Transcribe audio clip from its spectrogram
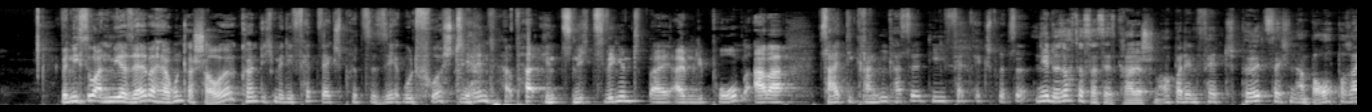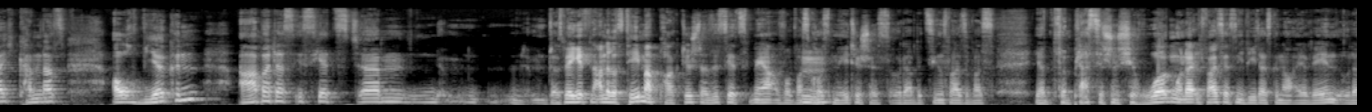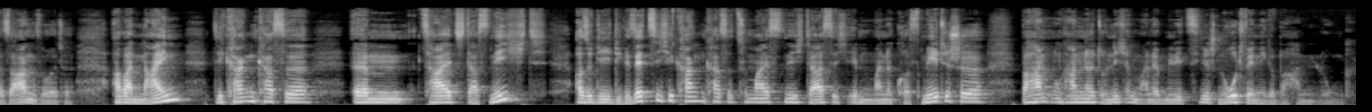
Wenn ich so an mir selber herunterschaue, könnte ich mir die Fettwegspritze sehr gut vorstellen, aber nicht zwingend bei einem Lipom. Aber zahlt die Krankenkasse die Fettwegspritze? Nee, du sagtest das jetzt gerade schon. Auch bei den Fettpölzerchen am Bauchbereich kann das auch wirken. Aber das ist jetzt, ähm, das wäre jetzt ein anderes Thema praktisch. Das ist jetzt mehr was mhm. Kosmetisches oder beziehungsweise was ja für einen plastischen Chirurgen oder ich weiß jetzt nicht, wie ich das genau erwähnen oder sagen sollte. Aber nein, die Krankenkasse ähm, zahlt das nicht. Also die, die gesetzliche Krankenkasse zumeist nicht, da es sich eben um eine kosmetische Behandlung handelt und nicht um eine medizinisch notwendige Behandlung.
